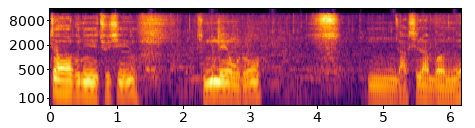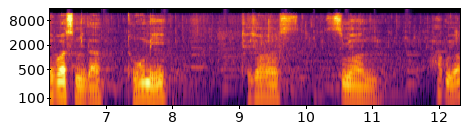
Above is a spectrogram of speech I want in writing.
구독자분이 주신 질문 내용으로 음, 낚시를 한번 해보았습니다. 도움이 되셨으면 하고요.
